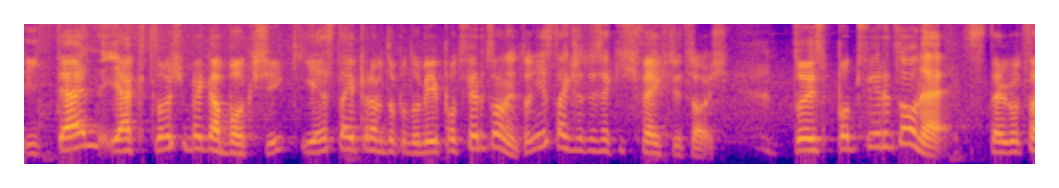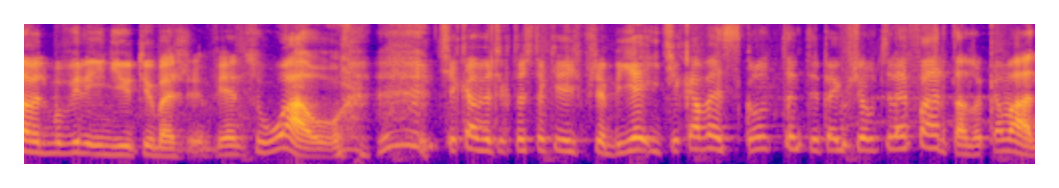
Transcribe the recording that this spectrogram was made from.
I ten, jak coś, Megaboxik jest najprawdopodobniej potwierdzony. To nie jest tak, że to jest jakiś fake czy coś. To jest potwierdzone z tego, co nawet mówili inni youtuberzy, więc wow. Ciekawe, czy ktoś to kiedyś przebije i ciekawe, skąd ten typek wziął tyle farta, no come on.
